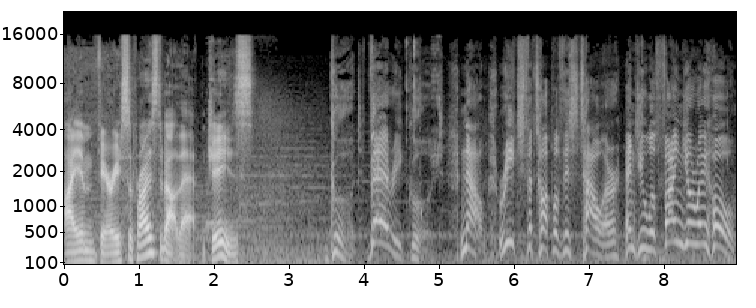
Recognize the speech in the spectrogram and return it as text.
I am very surprised about that. Jeez. Good, very good. Now, reach the top of this tower, and you will find your way home.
